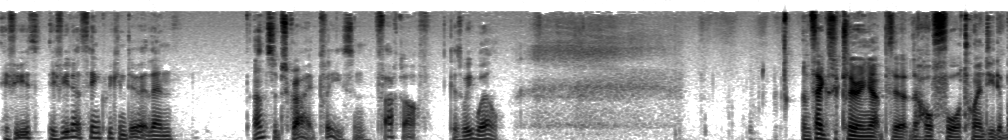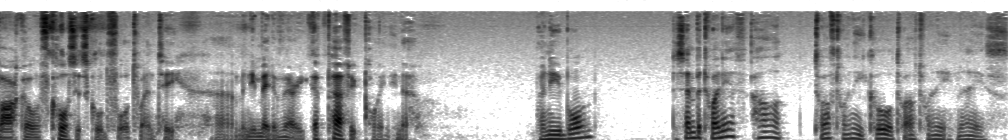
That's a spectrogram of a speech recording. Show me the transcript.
If you, if you don't think we can do it, then unsubscribe, please, and fuck off, because we will. And thanks for clearing up the, the whole 420 debacle. Of course, it's called 420. Um, and you made a very a perfect point, you know. When are you born? December 20th? Oh, 1220, cool, 1220, nice.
